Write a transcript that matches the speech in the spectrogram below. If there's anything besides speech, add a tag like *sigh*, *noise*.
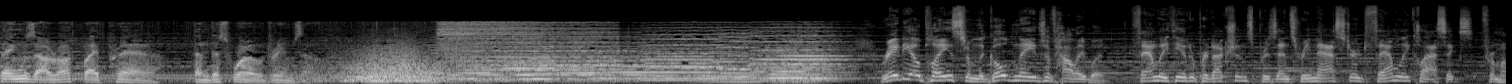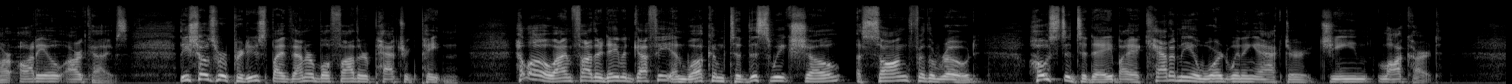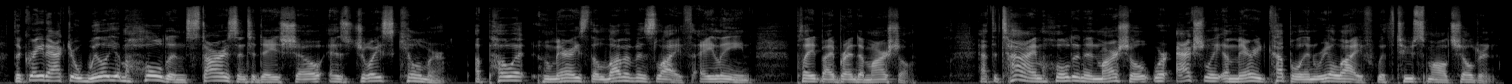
things are wrought by prayer than this world dreams of. Radio plays from the golden age of Hollywood. Family Theater Productions presents remastered family classics from our audio archives. These shows were produced by Venerable Father Patrick Peyton. Hello, I'm Father David Guffey, and welcome to this week's show, A Song for the Road, hosted today by Academy Award winning actor Gene Lockhart. The great actor William Holden stars in today's show as Joyce Kilmer, a poet who marries the love of his life, Aline, played by Brenda Marshall. At the time, Holden and Marshall were actually a married couple in real life with two small children.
